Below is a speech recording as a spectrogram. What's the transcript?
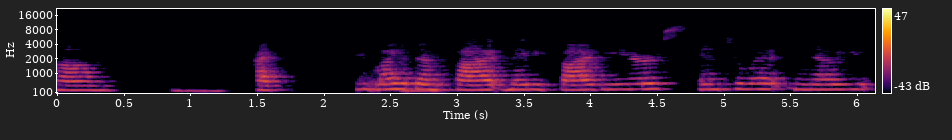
Um, I it might have been five, maybe five years into it, you know, you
